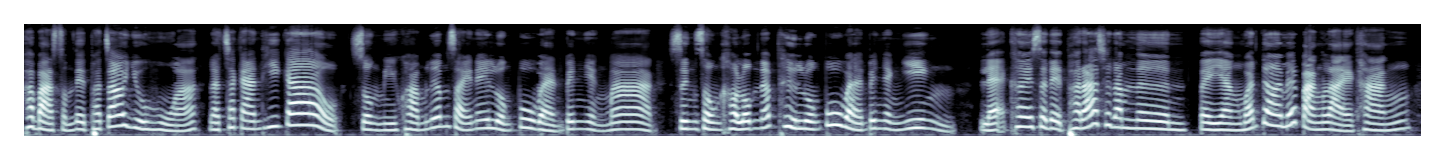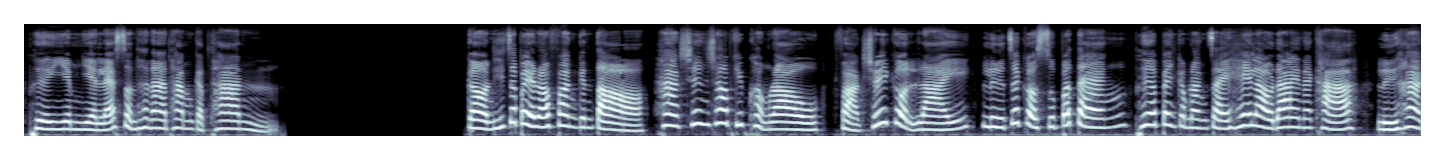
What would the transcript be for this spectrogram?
พระบาทสมเด็จพระเจ้าอยู่หัวรัชกาลที่ 9 ทรงมีความเลื่อมใสในหลวงปู่แหวนเป็นอย่างมาก ซึ่งทรงเคารพนับถือหลวงปู่แหวนเป็นอย่างยิ่ง และเคยเสด็จพระราชดำเนิน ไปยังวัดดอยแม่ปังหลายครั้ง เพื่อเยี่ยมเยียนและสนทนาธรรมกับท่าน ก่อนที่จะไปรับฟังกันต่อ หากชื่นชอบคลิปของเรา ฝากช่วยกดไลค์ หรือจะกดซุปเปอร์แตงเพื่อเป็นกำลังใจให้เราได้นะคะ หรือหาก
